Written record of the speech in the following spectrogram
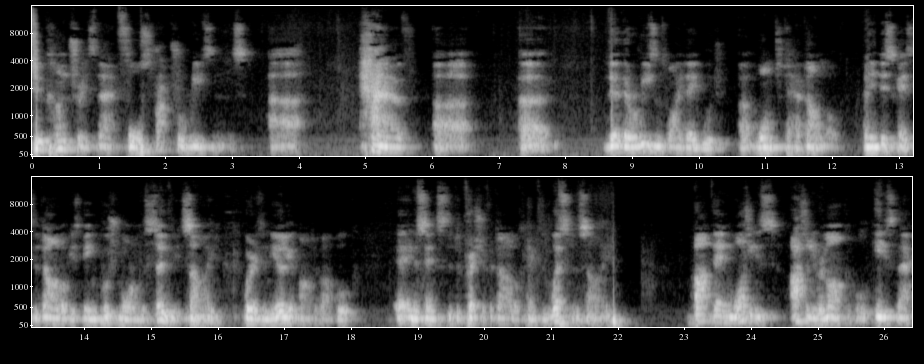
two countries that, for structural reasons, uh, have uh, uh, there, there, are reasons why they would uh, want to have dialogue. And in this case, the dialogue is being pushed more on the Soviet side, whereas in the earlier part of our book, uh, in a sense, the pressure for dialogue came from the Western side. But then what is utterly remarkable is that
